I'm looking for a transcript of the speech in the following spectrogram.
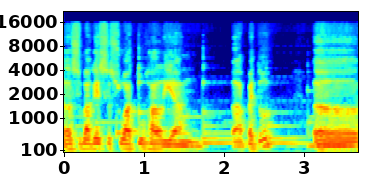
uh, sebagai sesuatu hal yang apa itu uh,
